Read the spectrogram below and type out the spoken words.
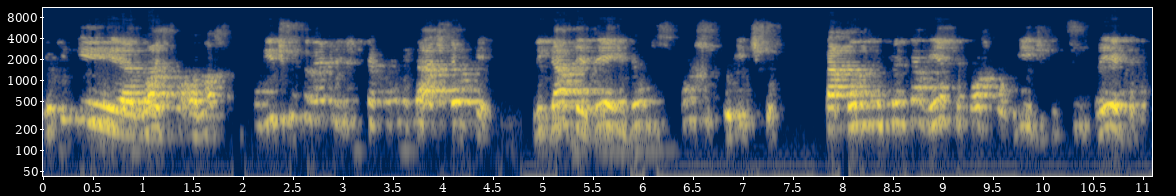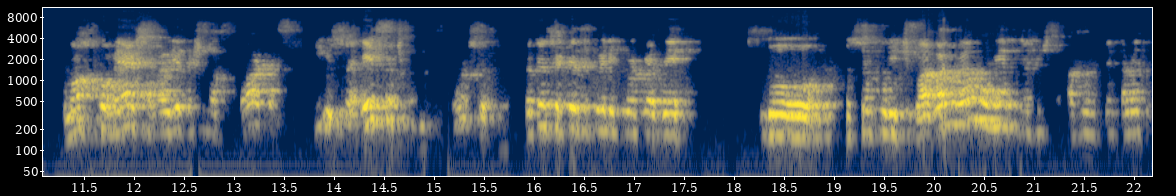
E o que, que nós, nós políticos também acreditamos que a comunidade quer o quê? Ligar a TV e ver um discurso político tratando do enfrentamento pós-Covid, do desemprego, o nosso comércio, a maioria fechando as portas. Isso, esse é o tipo de discurso eu tenho certeza que o eleitor quer ver do, do seu político. Agora não é o momento de a gente fazer um enfrentamento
